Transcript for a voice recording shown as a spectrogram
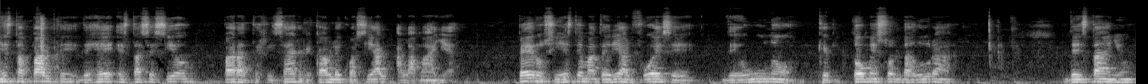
esta parte dejé esta sesión para aterrizar el cable coaxial a la malla. Pero si este material fuese de uno que tome soldadura de estaño,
